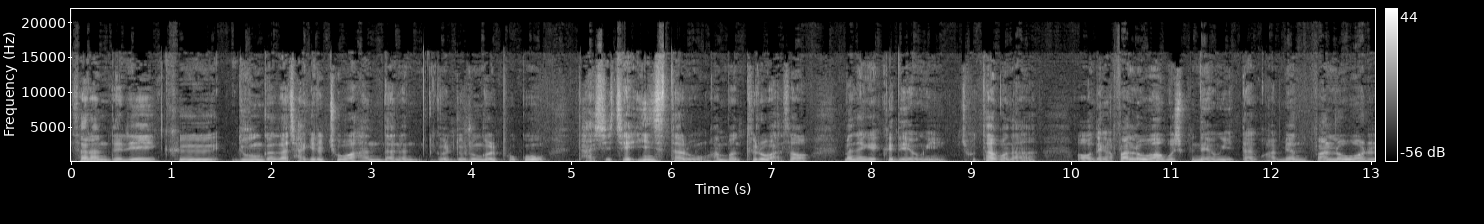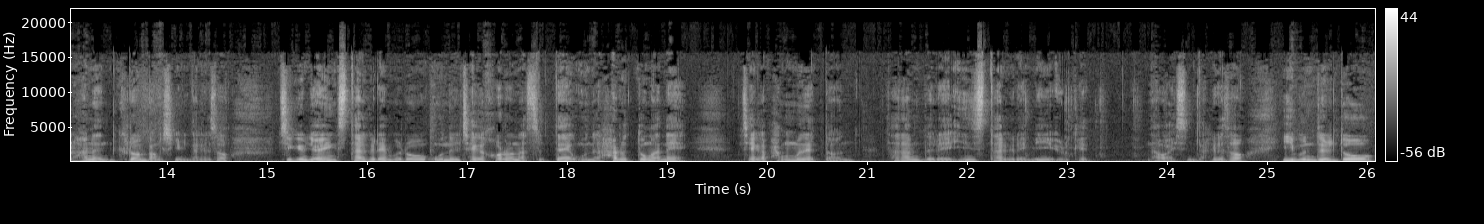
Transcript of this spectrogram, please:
사람들이 그 누군가가 자기를 좋아한다는 걸 누른 걸 보고 다시 제 인스타로 한번 들어와서 만약에 그 내용이 좋다거나 어, 내가 팔로워 하고 싶은 내용이 있다고 하면 팔로워를 하는 그런 방식입니다. 그래서 지금 여행 스타그램으로 오늘 제가 걸어놨을 때 오늘 하루 동안에 제가 방문했던 사람들의 인스타그램이 이렇게 나와 있습니다. 그래서 이분들도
